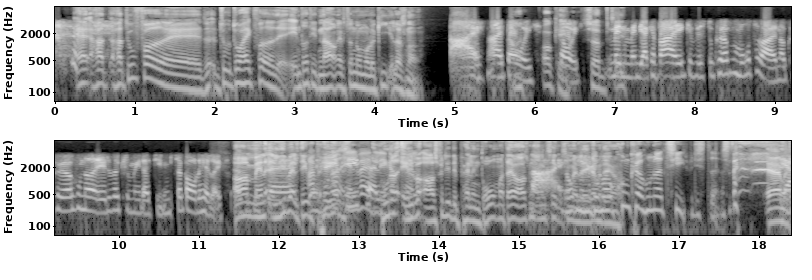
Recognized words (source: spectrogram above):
Er, har, har du fået... Øh, du, du har ikke fået ændret dit navn efter nomologi eller sådan noget? Nej, nej, dog ikke. okay. Dog ikke. Så, Men, men jeg kan bare ikke, hvis du kører på motorvejen og kører 111 km i timen, så går det heller ikke. Åh, men det skal- alligevel, det er jo pænt. 111 er et lækkert 111 tal. også, fordi det er palindromer. Der er også mange ting, som Jo, er men lækker du må jo det kun køre 110 på de steder. Ja, men Ja,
